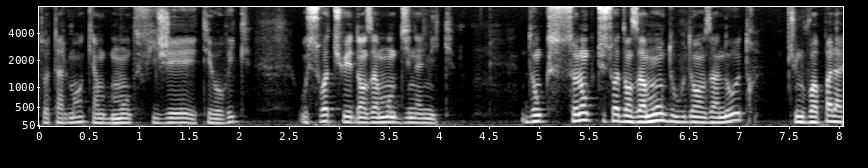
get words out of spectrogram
totalement, qui est un monde figé et théorique, ou soit tu es dans un monde dynamique. Donc, selon que tu sois dans un monde ou dans un autre, tu ne vois pas la,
